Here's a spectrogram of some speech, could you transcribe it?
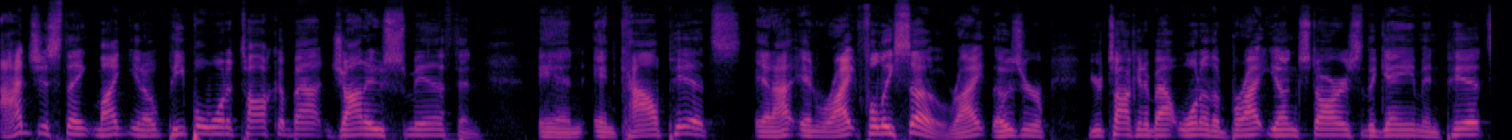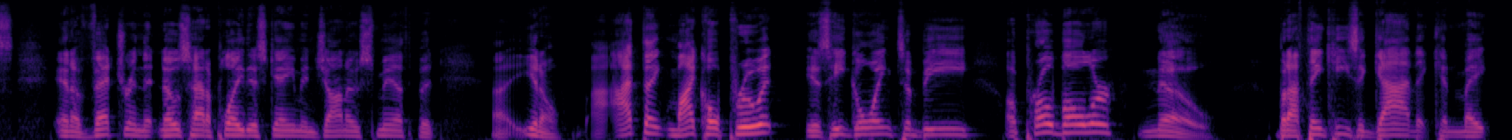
I just think Mike, you know, people want to talk about Jonnu Smith and and and Kyle Pitts, and I and rightfully so, right? Those are you're talking about one of the bright young stars of the game in Pitts and a veteran that knows how to play this game in Jonnu Smith. But uh, you know, I think MyCole Pruitt is he going to be a Pro Bowler? No, but I think he's a guy that can make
